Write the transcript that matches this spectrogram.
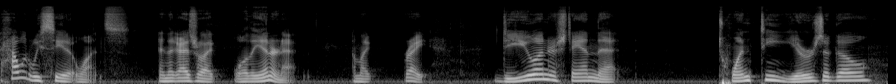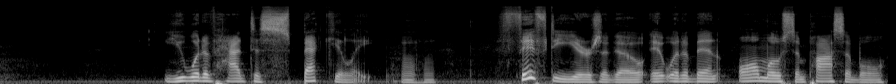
how would we see it at once? And the guys were like, well, the internet. I'm like, right. Do you understand that 20 years ago, you would have had to speculate? 50 years ago, it would have been almost impossible.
